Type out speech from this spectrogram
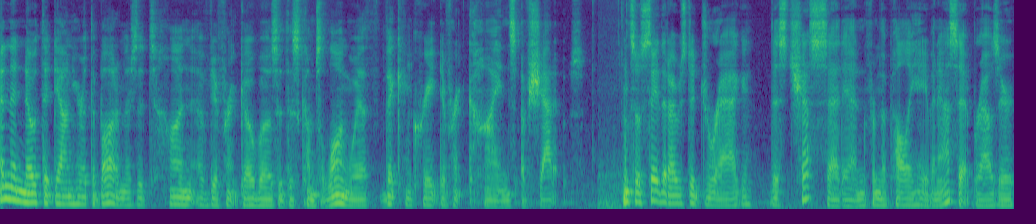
And then note that down here at the bottom, there's a ton of different gobos that this comes along with that can create different kinds of shadows. And so say that I was to drag this chest set in from the Polyhaven asset browser,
